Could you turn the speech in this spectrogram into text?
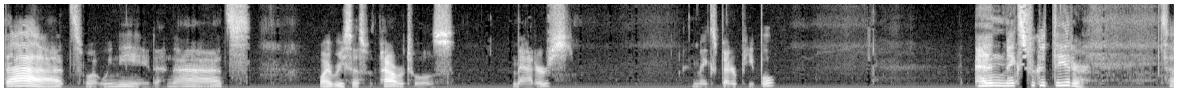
That's what we need. And that's why Recess with Power Tools matters. Makes better people and makes for good theater. So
